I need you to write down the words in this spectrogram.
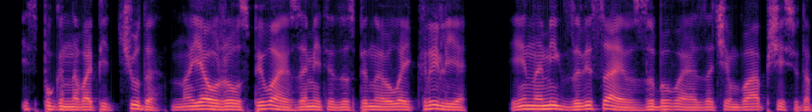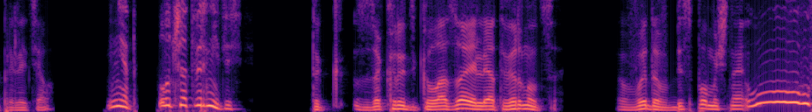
— испуганно вопит чудо, но я уже успеваю заметить за спиной у Лэй крылья и на миг зависаю, забывая, зачем вообще сюда прилетел. «Нет, лучше отвернитесь!» «Так закрыть глаза или отвернуться?» Выдав беспомощное у, -у, -у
